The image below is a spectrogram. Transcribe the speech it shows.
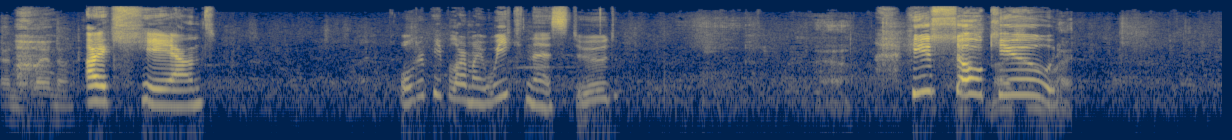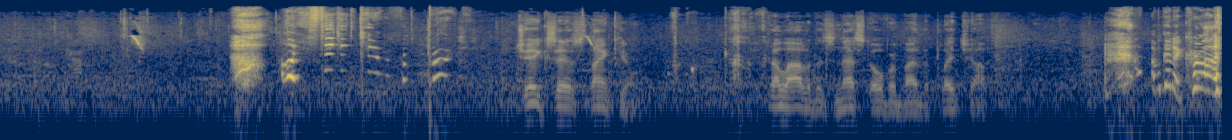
Hadn't planned on. I can't. Older people are my weakness, dude. He's so Nice and cute. wet. oh, he's such a cute bird. Jake says thank you. Fell out of his nest over by the plate shop. I'm gonna cry.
